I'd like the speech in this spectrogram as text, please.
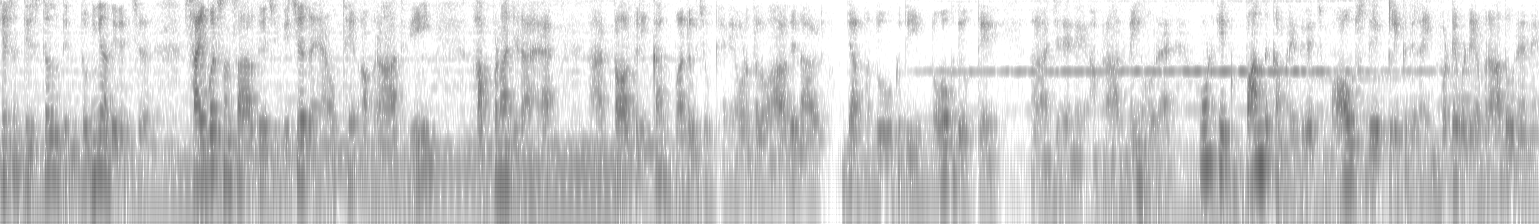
ਜਿਸ ਡਿਜੀਟਲ ਦੁ- ਦੁਨੀਆ ਦੇ ਵਿੱਚ ਸਾਈਬਰ ਸੰਸਾਰ ਦੇ ਵਿੱਚ ਵਿਚਰ ਰਹੇ ਹਾਂ, ਉੱਥੇ ਅਪਰਾਧ ਵੀ ਆਪਣਾ ਜਿਹੜਾ ਹੈ ਤੌਰ ਤਰੀਕਾ ਬਦਲ ਚੁੱਕੇ ਹੁਣ ਤਲਵਾਰ ਦੇ ਨਾਲ ਜਾਂ ਬੰਦੂਕ ਦੀ ਨੋਕ ਦੇ ਉੱਤੇ ਜਿਹੜੇ ਨੇ ਅਪਰਾਧ ਨਹੀਂ ਹੋ ਰਿਹਾ। ਹੁਣ ਇੱਕ ਬੰਦ ਕਮਰੇ ਦੇ ਵਿੱਚ ਮਾਊਸ ਦੇ ਕਲਿੱਕ ਦੇ ਰਾਹੀਂ ਵੱਡੇ ਵੱਡੇ ਅਪਰਾਧ ਹੋ ਰਹੇ ਨੇ।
